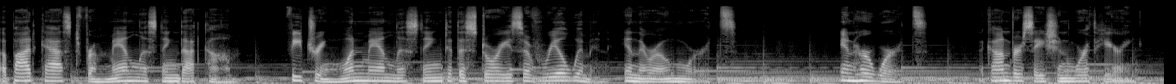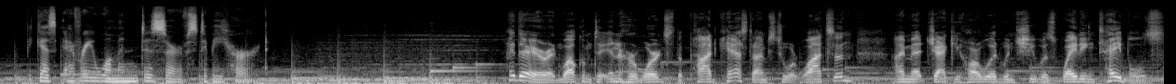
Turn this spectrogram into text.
a podcast from manlistening.com, featuring one man listening to the stories of real women in their own words. In Her Words, a conversation worth hearing because every woman deserves to be heard. Hey there, and welcome to In Her Words, the podcast. I'm Stuart Watson. I met Jackie Harwood when she was waiting tables,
